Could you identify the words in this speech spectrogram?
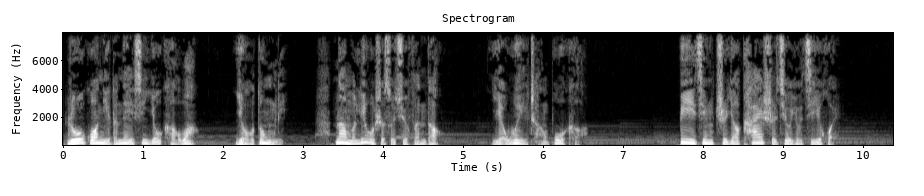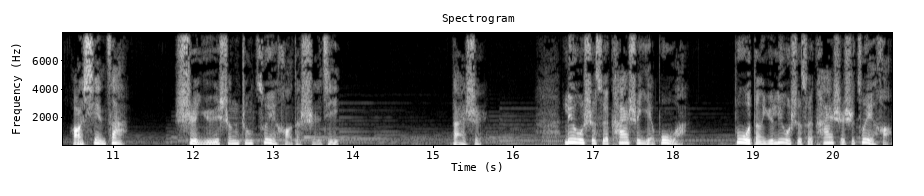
如果你的内心有渴望、有动力，那么六十岁去奋斗，也未尝不可。毕竟，只要开始就有机会，而现在，是余生中最好的时机。但是，六十岁开始也不晚，不等于六十岁开始是最好。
